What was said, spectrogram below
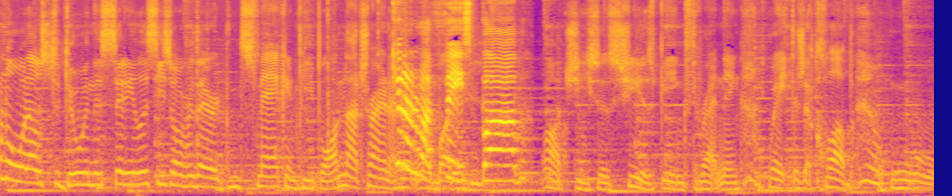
don't know what else to do in this city. Lyssy's over there smacking people. I'm not trying to Get out of my nobody. face, Bob. Oh, Jesus, she is being threatening. Wait, there's a club. Ooh.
